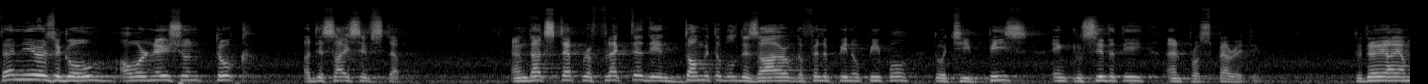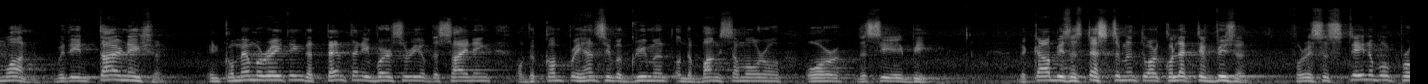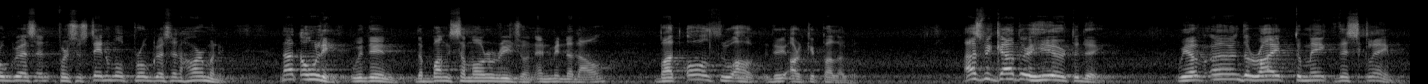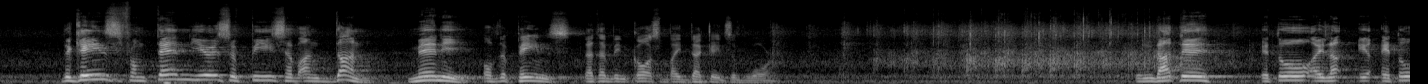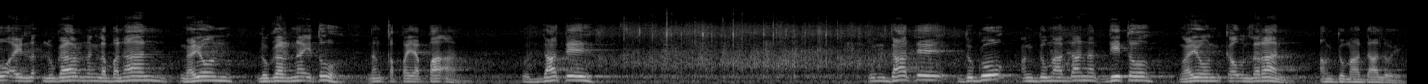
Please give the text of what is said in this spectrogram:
Ten years ago, our nation took a decisive step. And that step reflected the indomitable desire of the Filipino people to achieve peace, inclusivity, and prosperity. Today, I am one with the entire nation in commemorating the 10th anniversary of the signing of the Comprehensive Agreement on the Bangsamoro or the CAB. The CAB is a testament to our collective vision for a sustainable progress and for sustainable progress and harmony, not only within the Bangsamoro region and Mindanao, but all throughout the archipelago. As we gather here today, we have earned the right to make this claim. The gains from 10 years of peace have undone many of the pains that have been caused by decades of war. Kung dati ito ay ito ay lugar ng labanan, ngayon lugar na ito ng kapayapaan. Kung dati kung dati dugo ang dumadanat dito, ngayon kaunlaran ang dumadaloy.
